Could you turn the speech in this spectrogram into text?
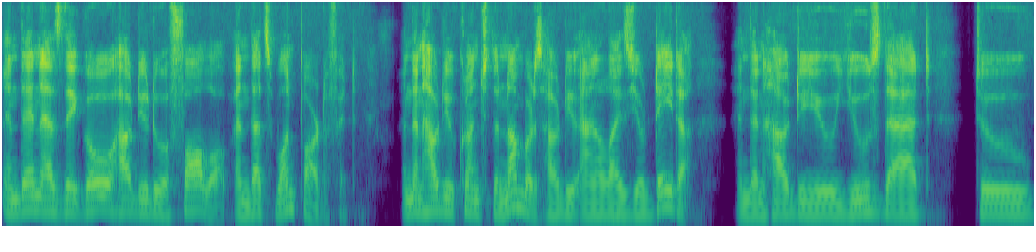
and then as they go, how do you do a follow up? And that's one part of it. And then how do you crunch the numbers? How do you analyze your data? And then how do you use that to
